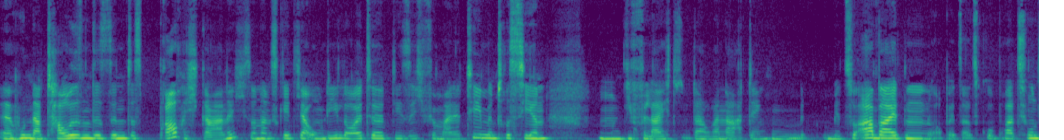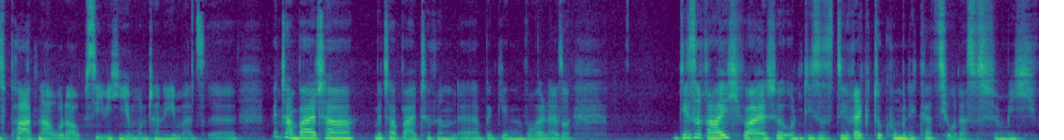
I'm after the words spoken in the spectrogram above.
äh, Hunderttausende sind, das brauche ich gar nicht, sondern es geht ja um die Leute, die sich für meine Themen interessieren die vielleicht darüber nachdenken, mit mir zu arbeiten, ob jetzt als Kooperationspartner oder ob sie hier im Unternehmen als äh, Mitarbeiter, Mitarbeiterin äh, beginnen wollen. Also diese Reichweite und diese direkte Kommunikation, das ist für mich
